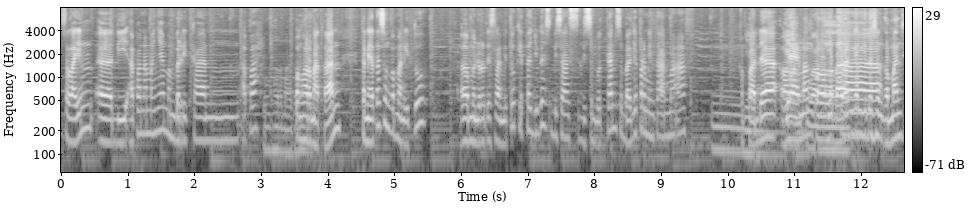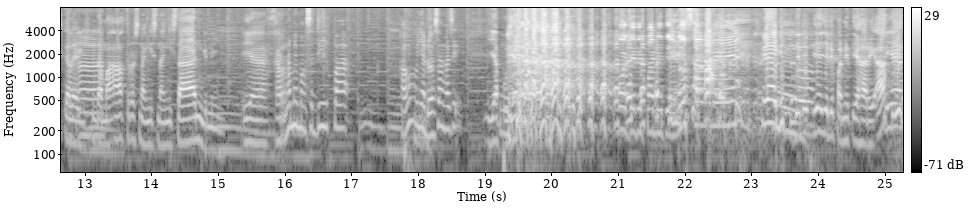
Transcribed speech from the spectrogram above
selain eh, di apa namanya Memberikan apa penghormatan. penghormatan ternyata sungkeman itu eh, menurut Islam itu kita juga bisa disebutkan sebagai permintaan maaf Hmm, kepada orang ya emang kalau lebaran kan kita sungkeman sekali lagi Ah. minta maaf terus nangis-nangisan gini. Iya, karena memang sedih pak. Kamu punya dosa nggak sih? Iya punya. Mau jadi panitia dosa nih. Iya gitu. jadi dia jadi panitia hari Iya. akhir.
